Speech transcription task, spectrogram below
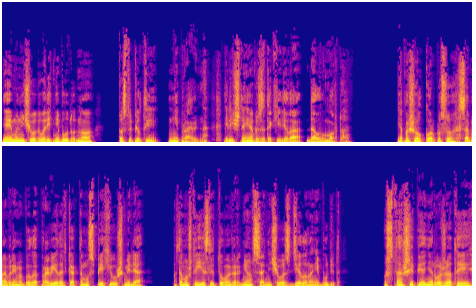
Я ему ничего говорить не буду, но поступил ты неправильно, и лично я бы за такие дела дал в морду. Я пошел к корпусу, самое время было проведать, как там успехи у шмеля, потому что если Тома вернется, а ничего сделано не будет, у старшей пионер-вожатой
